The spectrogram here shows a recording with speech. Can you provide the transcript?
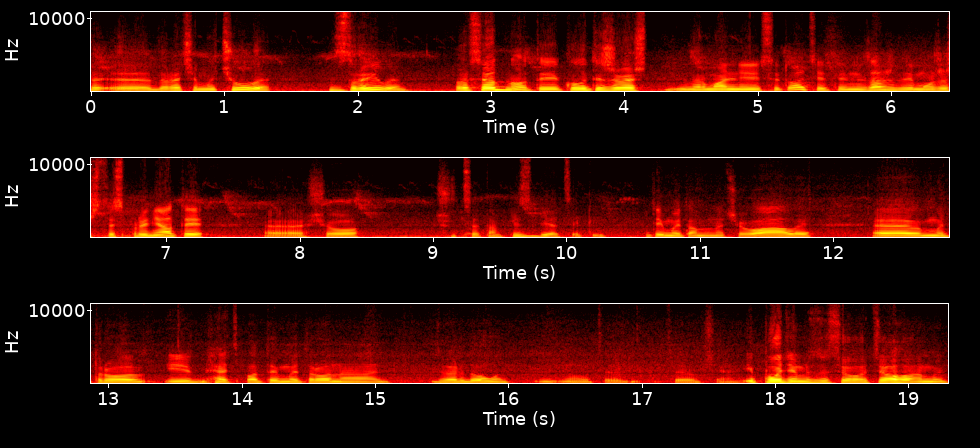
е, до речі, ми чули зриви, але все одно, ти, коли ти живеш в нормальній ситуації, ти не завжди можеш це сприйняти, е, що, що це там піздець якийсь. І ми там ночували е, в метро, і блядь, спати в метро на твердому, ну це, це взагалі. І потім з усього цього ми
